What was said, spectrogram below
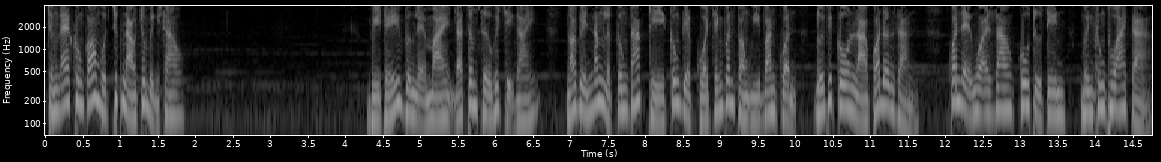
chẳng lẽ không có một chức nào cho mình sao? Vì thế Vương Lệ Mai đã tâm sự với chị gái, nói về năng lực công tác thì công việc của tránh văn phòng ủy ban quận đối với cô là quá đơn giản. Quan hệ ngoại giao cô tự tin mình không thua ai cả,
